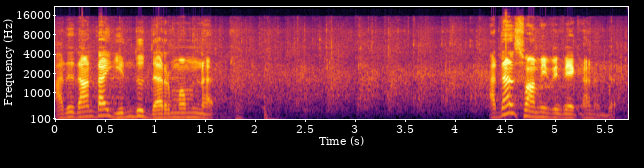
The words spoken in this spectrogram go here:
அதுதான்டா இந்து தர்மம்னார். அதான் சுவாமி விவேகானந்தர்.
